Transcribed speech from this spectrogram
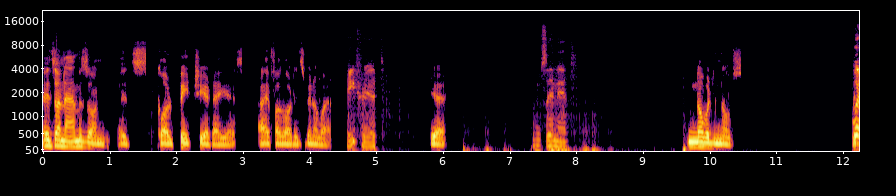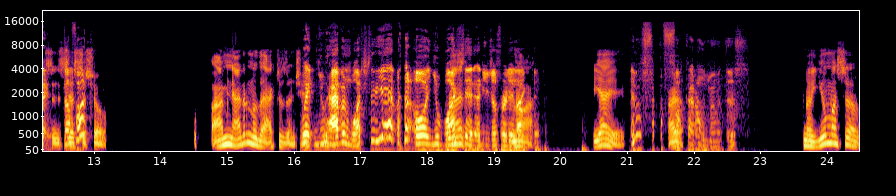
It's on Amazon. It's called Patriot, I guess. I forgot. It's been a while. Patriot. Yeah. Who's in it? Nobody knows. Wait, it's it's the just fuck? a show. I mean, I don't know the actors and shit. Wait, you haven't watched it yet? or oh, you watched it and you just really No, liked it? Yeah, yeah. What the I- fuck? I don't remember this. No, you must have.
